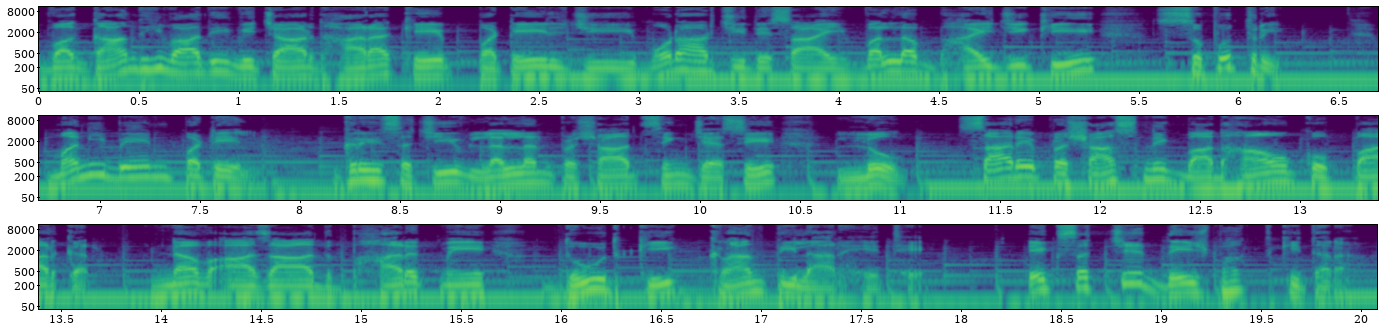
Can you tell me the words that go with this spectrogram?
व गांधीवादी विचारधारा के पटेल जी, मोरारजी देसाई, वल्लभ भाई जी की सुपुत्री मनीबेन पटेल, गृह सचिव लल्लन प्रसाद सिंह जैसे लोग सारे प्रशासनिक बाधाओं को पार कर नव आज़ाद भारत में दूध की क्रांति ला रहे थे। एक सच्चे देशभक्त की तरह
